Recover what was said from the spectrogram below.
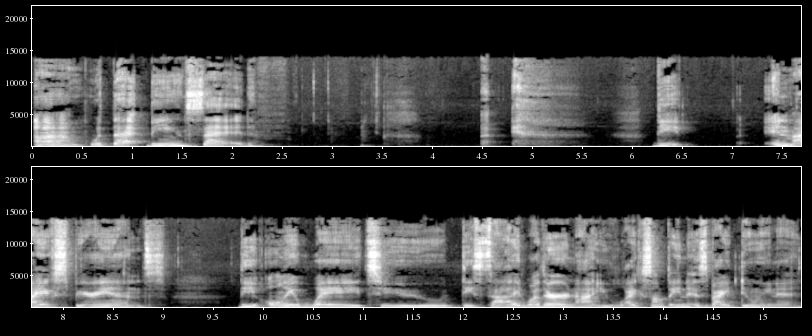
Um, with that being said, the in my experience, the only way to decide whether or not you like something is by doing it.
